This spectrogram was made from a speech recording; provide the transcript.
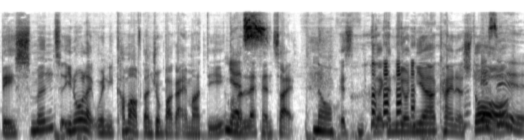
basement. You know, like when you come out of Tanjong Pagar MRT on the left hand side. No. It's like a nyonya kind of store.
